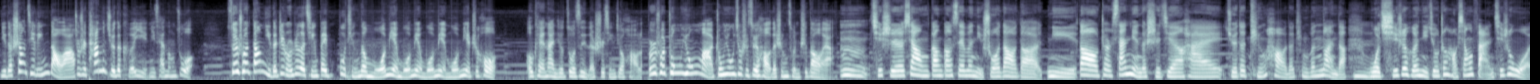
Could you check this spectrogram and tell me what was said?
你的上级领导啊，就是他们觉得可以，你才能做。所以说，当你的这种热情被不停的磨灭、磨灭、磨灭、磨灭之后，OK，那你就做自己的事情就好了。不是说中庸嘛？中庸就是最好的生存之道呀。嗯，其实像刚刚 Seven 你说到的，你到这儿三年的时间还觉得挺好的，挺温暖的。我其实和你就正好相反。其实我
